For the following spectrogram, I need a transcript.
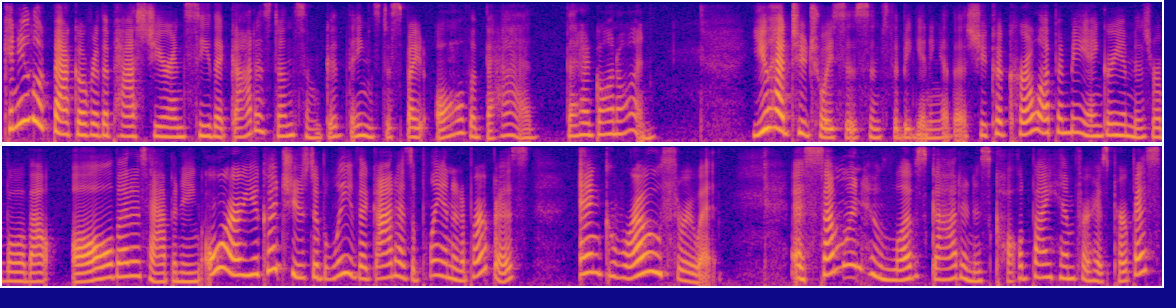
Can you look back over the past year and see that God has done some good things despite all the bad that had gone on? You had two choices since the beginning of this. You could curl up and be angry and miserable about all that is happening, or you could choose to believe that God has a plan and a purpose and grow through it. As someone who loves God and is called by Him for His purpose,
